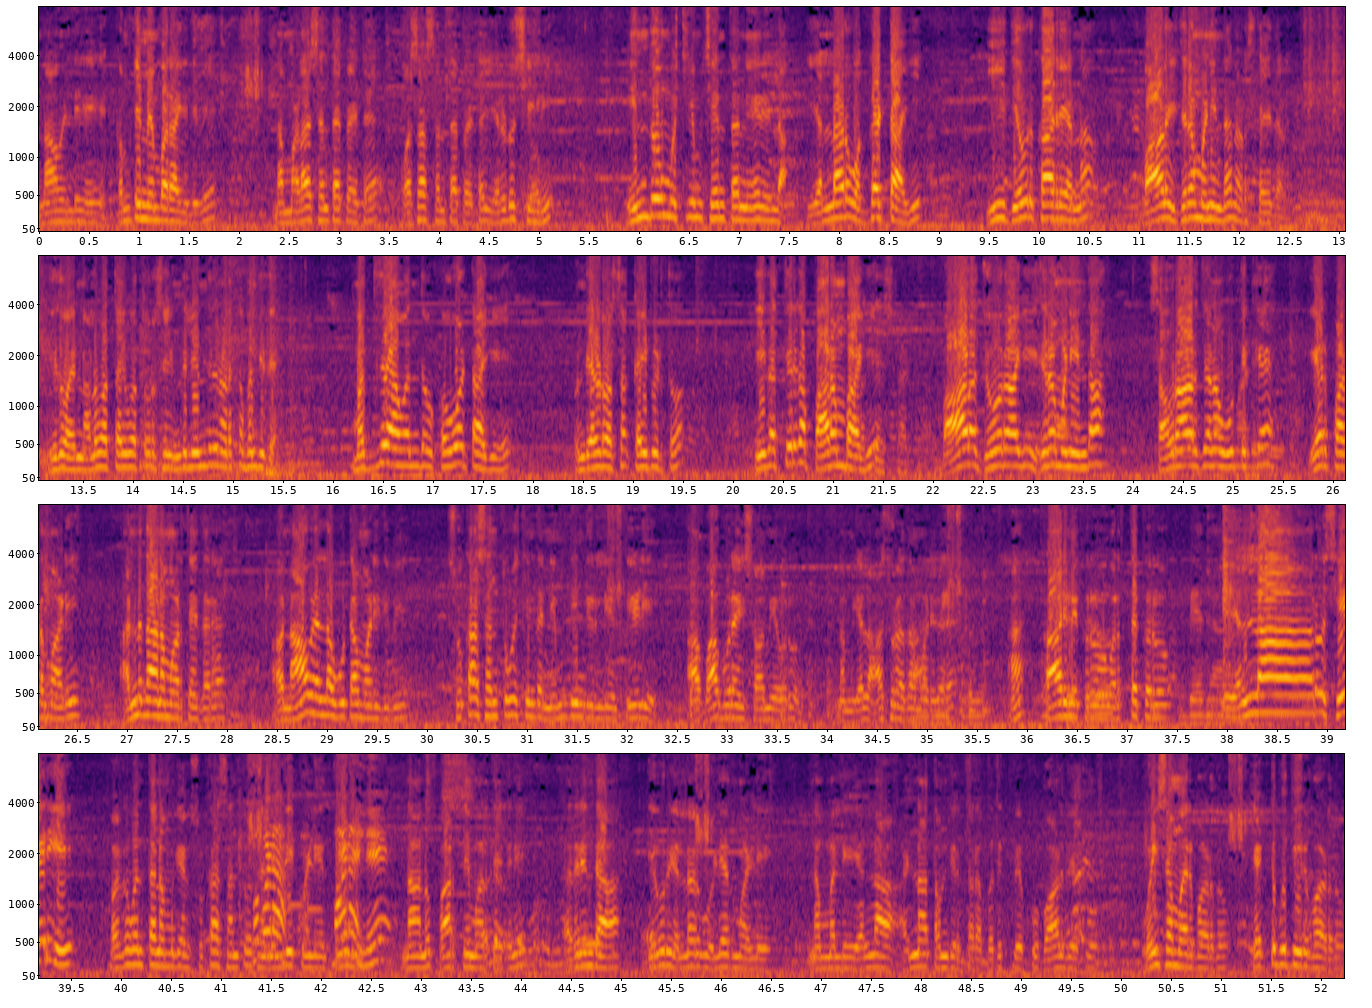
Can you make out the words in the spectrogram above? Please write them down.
ನಾವು ಇಲ್ಲಿ ಕಮಿಟಿ ಮೆಂಬರ್ ಆಗಿದ್ದೀವಿ. ನಮ್ಮ ಹಳ ಸಂತೆಪೇಟೆ, ಹೊಸ ಸಂತೆಪೇಟೆ ಎರಡೂ ಸೇರಿ. ಹಿಂದೂ ಮುಸ್ಲಿಮ್ಸ್ ಏನಿಲ್ಲ, ಎಲ್ಲರೂ ಒಗ್ಗಟ್ಟಾಗಿ ಈ ದೇವ್ರ ಕಾರ್ಯವನ್ನು ಭಾಳ ವಿಜೃಂಭಣೆಯಿಂದ ನಡೆಸ್ತಾ ಇದ್ದಾರೆ. ಇದು ನಲವತ್ತೈವತ್ತು ವರ್ಷ ಹಿಂದಿಲಿಂದ ನಡ್ಕೊ ಬಂದಿದೆ. ಮೊದಲೇ ಒಂದು ಕೌವಟ್ಟಾಗಿ ಒಂದೆರಡು ವರ್ಷ ಕೈ ಬಿಡ್ತು. ಈಗ ತಿರ್ಗಾ ಪ್ರಾರಂಭ ಆಗಿ ಭಾಳ ಜೋರಾಗಿ ವಿಜೃಂಭಣೆಯಿಂದ ಸಾವಿರಾರು ಜನ ಊಟಕ್ಕೆ ಏರ್ಪಾಡು ಮಾಡಿ ಅನ್ನದಾನ ಮಾಡ್ತಾ ಇದ್ದಾರೆ. ನಾವೆಲ್ಲ ಊಟ ಮಾಡಿದ್ದೀವಿ ಸುಖ ಸಂತೋಷದಿಂದ ನೆಮ್ಮದಿಯಿಂದ ಇರಲಿ ಅಂತೇಳಿ ಆ ಬಾಬುರಾಯ ಸ್ವಾಮಿಯವರು ನಮಗೆಲ್ಲ ಆಶೀರ್ವಾದ ಮಾಡಿದ್ದಾರೆ. ಆ, ಕಾರ್ಮಿಕರು ವರ್ತಕರು ಎಲ್ಲರೂ ಸೇರಿ ಭಗವಂತ ನಮಗೆ ಸುಖ ಸಂತೋಷ ಹೊಂದಿಕೊಳ್ಳಿ ಕೊಳ್ಳಿ ಅಂತ ಹೇಳಿ ನಾನು ಪ್ರಾರ್ಥನೆ ಮಾಡ್ತಾ ಇದ್ದೀನಿ. ಅದರಿಂದ ದೇವರು ಎಲ್ಲರಿಗೂ ಒಳ್ಳೇದು ಮಾಡಲಿ. ನಮ್ಮಲ್ಲಿ ಎಲ್ಲ ಅಣ್ಣ ತಮ್ಮದಿರ್ತಾರೆ ಬದುಕಬೇಕು ಬಾಳ್ಬೇಕು. ವಯಸ್ಸ ಇರಬಾರ್ದು ಕೆಟ್ಟ ಬುದ್ಧಿ ಇರಬಾರ್ದು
